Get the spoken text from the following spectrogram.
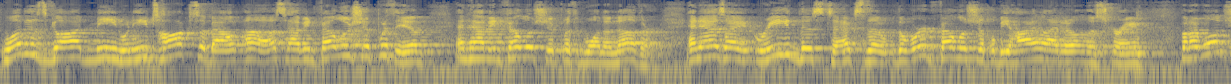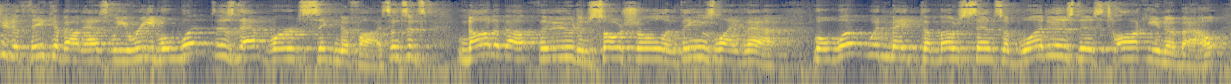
what does God mean when He talks about us having fellowship with Him and having fellowship with one another. And as I read this text, the, the word fellowship will be highlighted on the screen. But I want you to think about as we read, well, what does that word signify? Since it's not about food and social and things like that, well, what would make the most sense of what is this talking about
